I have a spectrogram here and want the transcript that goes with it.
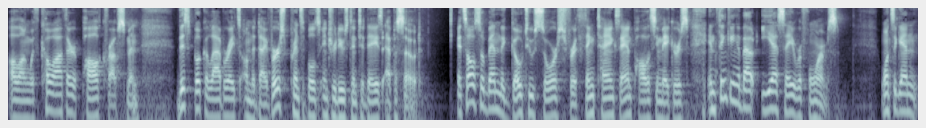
along with co author Paul Krausman. This book elaborates on the diverse principles introduced in today's episode. It's also been the go to source for think tanks and policymakers in thinking about ESA reforms. Once again,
